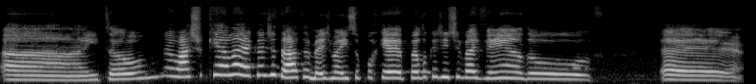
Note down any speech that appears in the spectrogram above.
Ah, então, eu acho que ela é candidata mesmo a isso, porque pelo que a gente vai vendo, é,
